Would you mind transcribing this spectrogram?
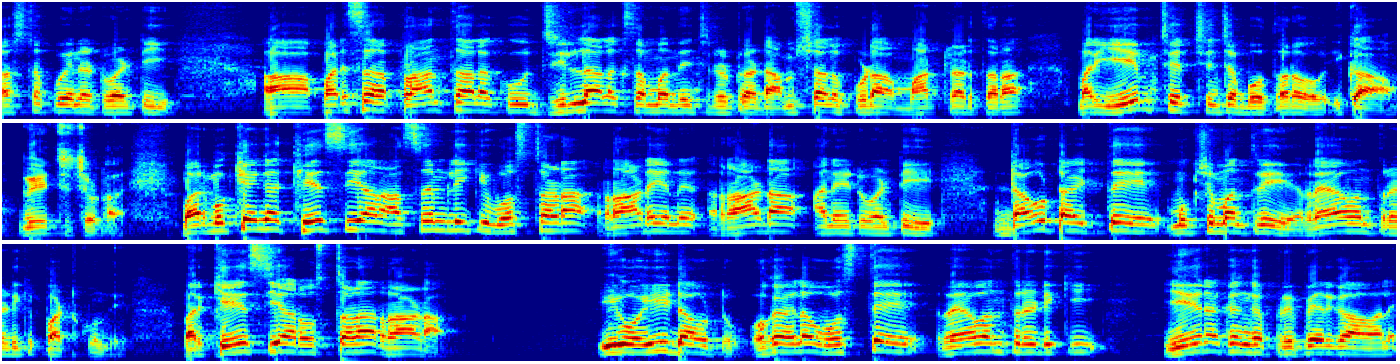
నష్టపోయినటువంటి ఆ పరిసర ప్రాంతాలకు జిల్లాలకు సంబంధించినటువంటి అంశాలు కూడా మాట్లాడతారా? మరి ఏం చర్చించబోతారో ఇక వేచి చూడాలి. మరి ముఖ్యంగా కేసీఆర్ అసెంబ్లీకి వస్తాడా రాడే రాడా అనేటువంటి డౌట్ అయితే ముఖ్యమంత్రి రేవంత్ రెడ్డికి పట్టుకుంది. మరి కేసీఆర్ వస్తాడా రాడా? ఇగో ఈ డౌట్. ఒకవేళ వస్తే రేవంత్ రెడ్డికి ఏ రకంగా ప్రిపేర్ కావాలి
